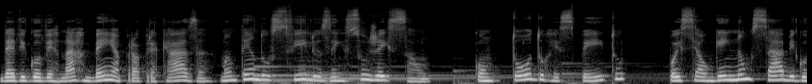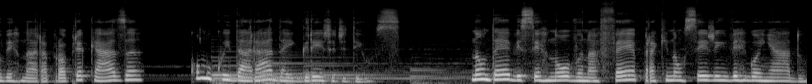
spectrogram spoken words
Deve governar bem a própria casa, mantendo os filhos em sujeição, com todo respeito, pois se alguém não sabe governar a própria casa, como cuidará da Igreja de Deus? Não deve ser novo na fé para que não seja envergonhado,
